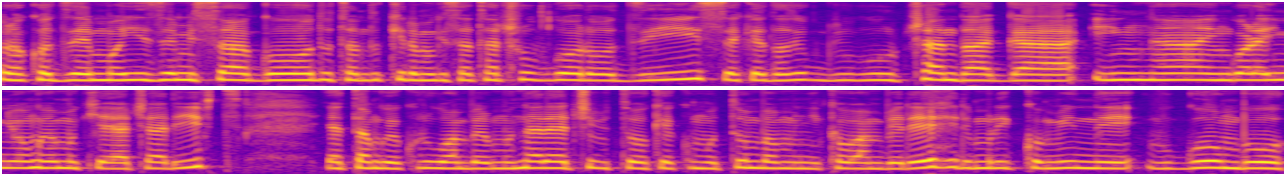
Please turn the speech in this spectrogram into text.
urakoze moyize misago dutandukira mu gisata cy'ubworozi sekedo gucandaga inka ingora y'inyongwe mu kiyacya lifuti yatanguye kuri uwa mbere mu ntara ya Cibitoke ku mutumba munyika wa mbere iri muri komine Bugombo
